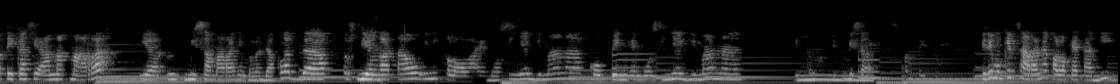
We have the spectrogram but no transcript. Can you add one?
ketika si anak marah, ya bisa marahnya meledak-ledak, terus dia nggak tahu ini kelola emosinya gimana, coping emosinya gimana, gitu. Hmm. Itu bisa seperti itu. Jadi mungkin sarannya kalau kayak tadi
